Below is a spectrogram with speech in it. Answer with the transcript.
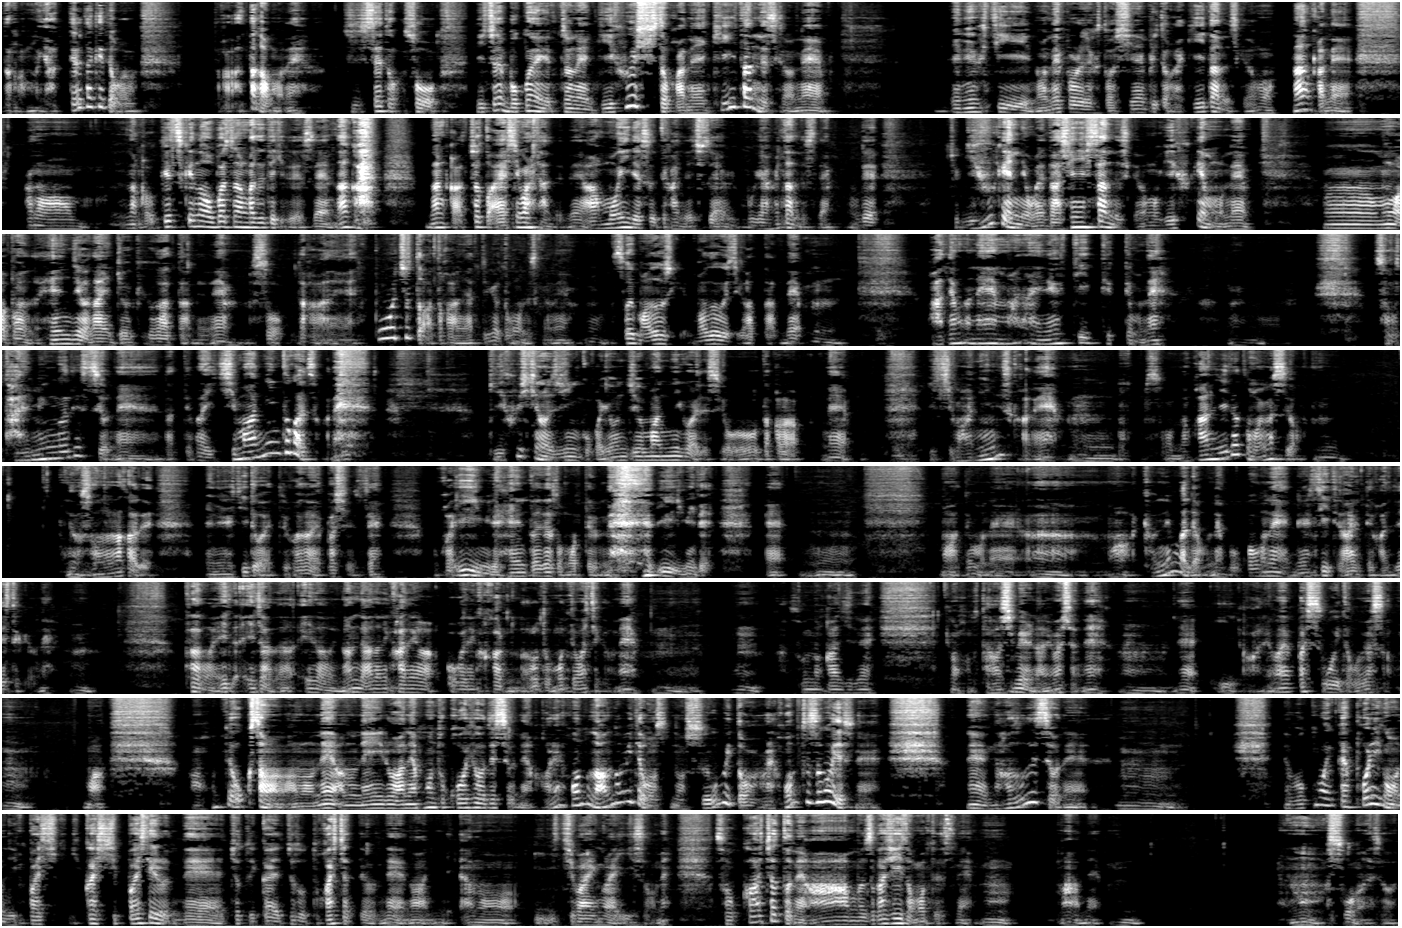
だからもうやってるだけでも、だからあったかもね。実際とか、そう。一応ね、僕ね、一応ね、岐阜市とかね、聞いたんですけどね、NFT のね、プロジェクト CNP とか聞いたんですけども、なんかね、あのー、なんか受付のおばちゃんが出てきてですね、なんか、なんかちょっと怪しまれたんでね、あ、もういいですって感じでちょっとやめ僕やめたんですね。で、岐阜県にもね、打診したんですけども、岐阜県もね、うーん、もうやっぱ返事がない状況だったんでね。そう。だからね、もうちょっと後からやってみようと思うんですけどね。うん、そういう窓口、窓口があったんで、うん。まあでもね、まだ NFT って言ってもね、うん、そのタイミングですよね。だってまだ1万人とかですかね。岐阜市の人口が40万人ぐらいですよ。だからね、1万人ですかね。うん、そんな感じだと思いますよ。うんでもその中で NFT とかやってる方はやっぱしですね、僕はいい意味で変態だと思ってるんで いい意味で。ね、うん、まあでもね、うん、まあ去年までもね、僕もね、NFT ってないって感じでしたけどね。うん、ただの絵だ、絵じゃな、絵なのになんであんなに金が、お金かかるんだろうと思ってましたけどね。うん、うん、そんな感じでね、今ほんと楽しめるようになりましたね。うん、ね、いい、あれはやっぱりすごいと思いました。うん。まあ、あ、本当に奥様のあのね、あのネイルはね、本当好評ですよね。あれ本当何度見てもすごいと、あれ本当すごいですね。ね、謎ですよね。うん。僕も一回ポリゴンでいっぱい一回失敗してるんで、ちょっと一回ちょっと溶かしちゃってるんで、まあ、あの、1万円ぐらいいいですよね。そっからちょっとね、ああ、難しいと思ってですね。うん。まあね、うん。うん、そうなんですよ。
